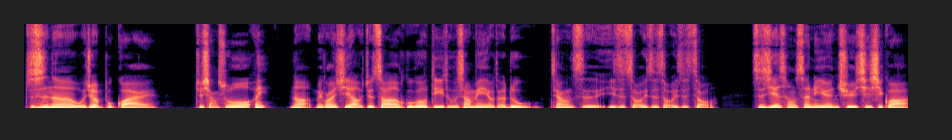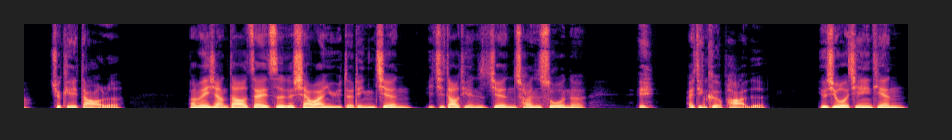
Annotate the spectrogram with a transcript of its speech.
只是呢，我就很不乖，就想说，哎，那没关系啊，我就照 Google 地图上面有的路，这样子一直走，一直走，一直走，直接从森林园区切西瓜就可以到了。而没想到在这个下完雨的林间以及稻田间穿梭呢，哎，还挺可怕的。尤其我前一天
